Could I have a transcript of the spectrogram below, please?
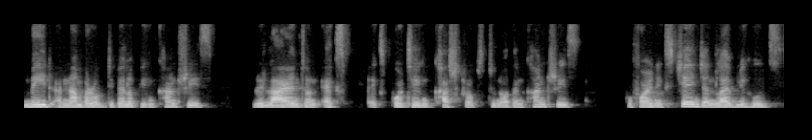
made a number of developing countries reliant on ex exporting cash crops to northern countries for foreign exchange and livelihoods.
